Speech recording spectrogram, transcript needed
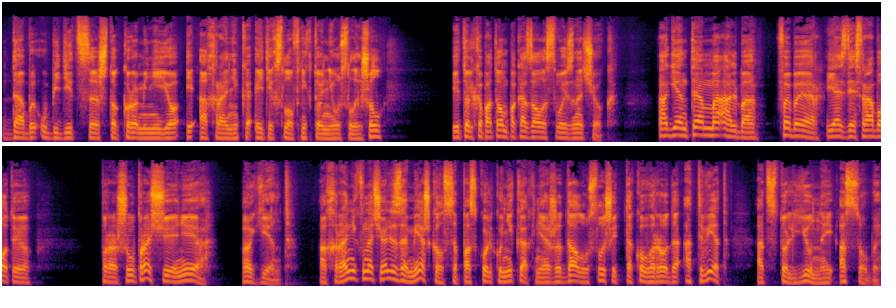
дабы убедиться, что кроме нее и охранника этих слов никто не услышал, и только потом показала свой значок. «Агент Эмма Альба, ФБР, я здесь работаю». «Прошу прощения, агент». Охранник вначале замешкался, поскольку никак не ожидал услышать такого рода ответ от столь юной особы.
